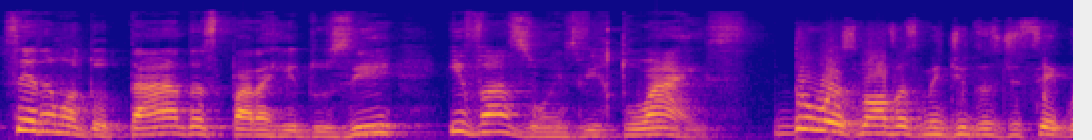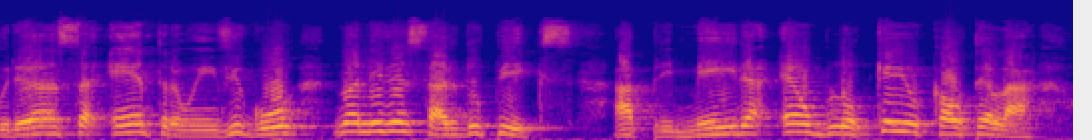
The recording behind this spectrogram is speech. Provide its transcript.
serão adotadas para reduzir evasões virtuais. Duas novas medidas de segurança entram em vigor no aniversário do Pix. A primeira é o bloqueio cautelar,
